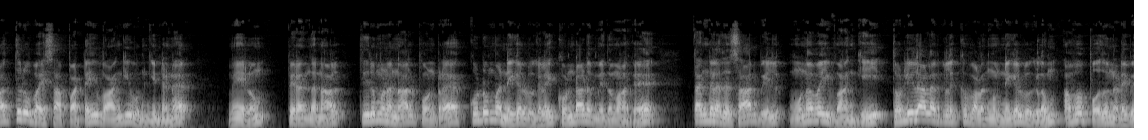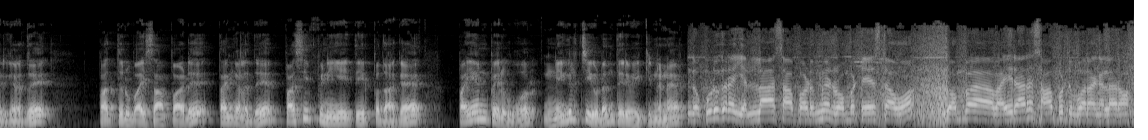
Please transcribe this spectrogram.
பத்து ரூபாய் சாப்பாட்டை வாங்கி உண்கின்றனர். மேலும் பிறந்த நாள் திருமண நாள் போன்ற குடும்ப நிகழ்வுகளை கொண்டாடும் விதமாக தங்களது சார்பில் உணவை வாங்கி தொழிலாளர்களுக்கு வழங்கும் நிகழ்வுகளும் அவ்வப்போது நடைபெறுகிறது. பத்து ரூபாய் சாப்பாடு தங்களது பசிப்பிணியை தீர்ப்பதாக பயன்பெறுவோர் நெகிழ்ச்சியுடன் தெரிவிக்கின்றனர். இங்கே கொடுக்குற எல்லா சாப்பாடுமே ரொம்ப டேஸ்ட்டாகவும் ரொம்ப வயிறார சாப்பிட்டு போகிறாங்க எல்லாரும்.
